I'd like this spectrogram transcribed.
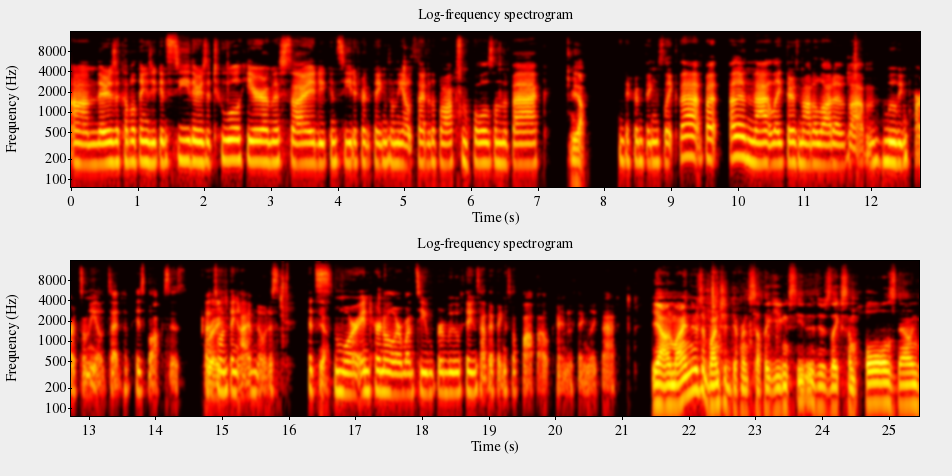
Um, there's a couple things you can see. There's a tool here on this side. You can see different things on the outside of the box, some holes on the back. Yeah. Different things like that. But other than that, like there's not a lot of um moving parts on the outside of his boxes. That's Right. one thing I've noticed. It's Yeah. more internal or once you remove things, other things will pop out kind of thing like that. Yeah, on mine there's a bunch of different stuff. Like you can see that there's like some holes down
